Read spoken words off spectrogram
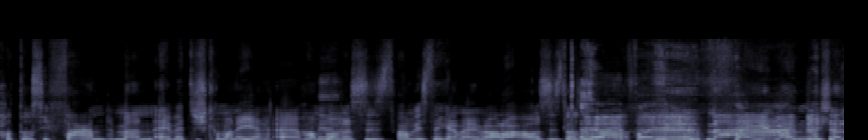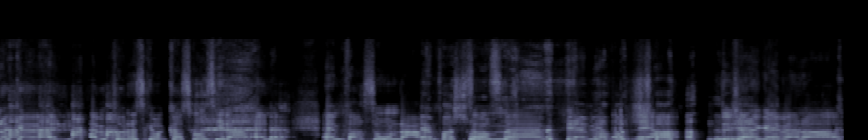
hater å si fan, men jeg vet ikke hvem han er. Eh, han bare syns, han visste hvem jeg var, da, og syntes det var For hun Nei, fan! men du skjønner hva, jeg- skal, hva skal man si da? En, en person da. En person som, som ja, hva du skjønner hva jeg mener.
